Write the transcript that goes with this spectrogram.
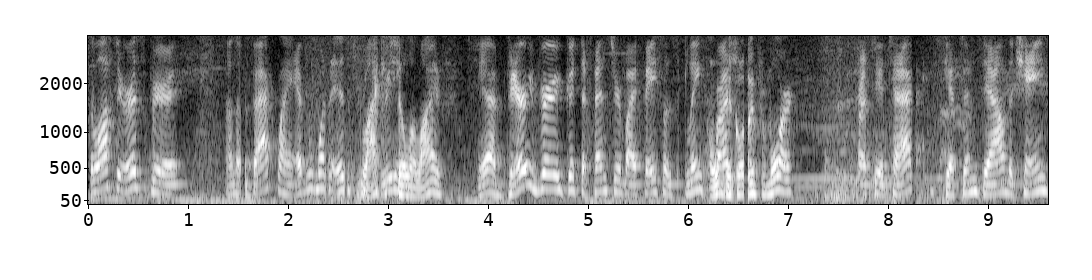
they lost the Earth Spirit. On the back line, everyone is Black's retreating. still alive. Yeah, very, very good defense here by Faceless. Blink Oh, crush, they're going for more. press the attack, gets him down the chain,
